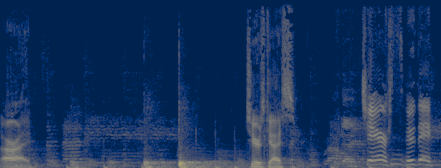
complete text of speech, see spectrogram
All right. Cheers, guys. Cheers. Who they?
